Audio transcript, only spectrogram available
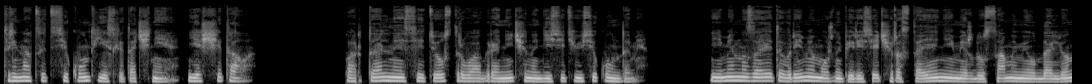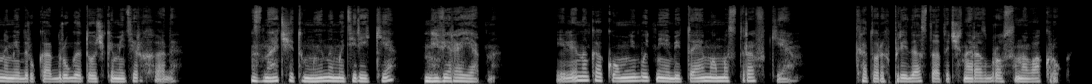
Тринадцать секунд, если точнее, я считала. Портальная сеть острова ограничена десятью секундами. Именно за это время можно пересечь расстояние между самыми удаленными друг от друга точками Терхада. Значит, мы на материке? Невероятно. Или на каком-нибудь необитаемом островке, которых предостаточно разбросано вокруг.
